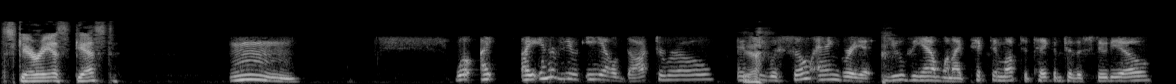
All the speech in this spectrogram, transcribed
Scariest guest? Mm. Well, I I interviewed E.L. Doctorow, and Yeah. he was so angry at UVM when I picked him up to take him to the studio,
